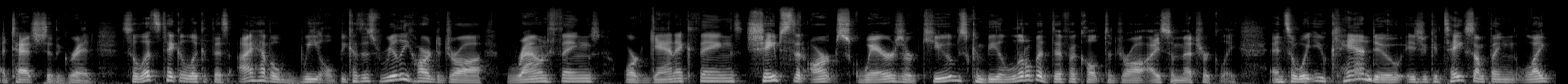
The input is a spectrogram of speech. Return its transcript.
attached to the grid. So let's take a look at this. I have a wheel because it's really hard to draw round things, organic things. Shapes that aren't squares or cubes can be a little bit difficult to draw isometrically. And so what you can do is you can take something like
